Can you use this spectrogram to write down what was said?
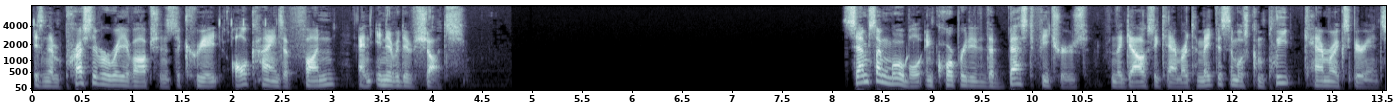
is an impressive array of options to create all kinds of fun and innovative shots. Samsung Mobile incorporated the best features from the Galaxy camera to make this the most complete camera experience.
